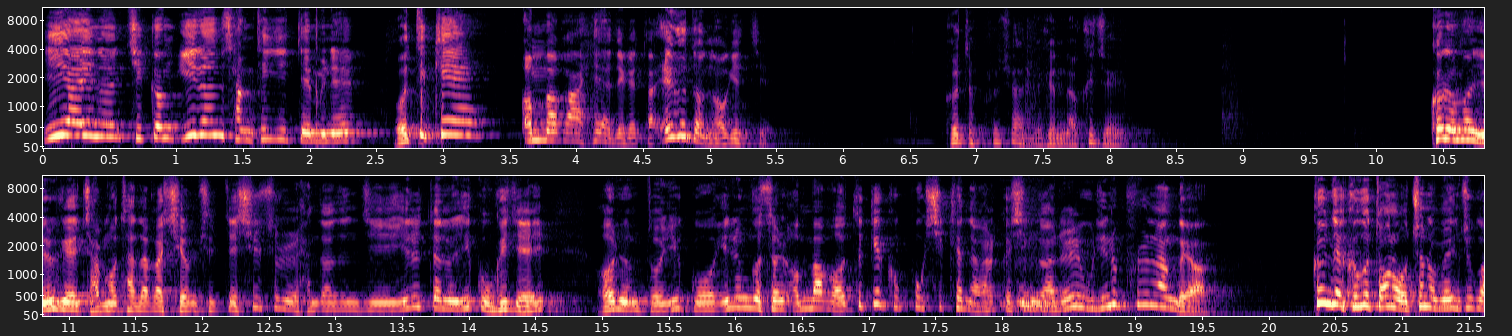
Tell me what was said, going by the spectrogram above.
이 아이는 지금 이런 상태이기 때문에 어떻게 엄마가 해야 되겠다. 애거도 나오겠지. 그것도 풀어줘야 되겠나. 그지? 그러면 이렇게 잘못하다가 시험 칠 때 실수를 한다든지 이럴 때는 있고, 그지? 어려움도 있고, 이런 것을 엄마가 어떻게 극복시켜 나갈 것인가를 우리는 풀어난 거야. 그런데 그거 돈 5,500원 주고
